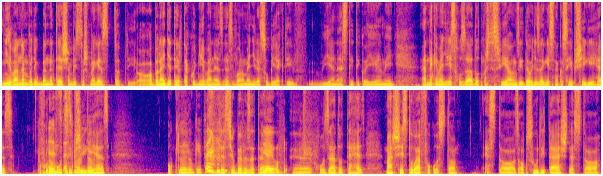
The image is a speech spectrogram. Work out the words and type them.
nyilván nem vagyok benne teljesen biztos, meg ez, abban egyetértek, hogy nyilván ez, ez valamennyire szubjektív ilyen esztétikai élmény. Hát nekem egyrészt hozzáadott, most ez hülye hangzik, de hogy az egésznek a szépségéhez, furamód ezt, szépségéhez. Oké, okay. Tulajdonképpen. de ezt csak bevezetem. ja, jó. hozzáadott ehhez. Másrészt tovább fokozta ezt az abszurditást, ezt a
